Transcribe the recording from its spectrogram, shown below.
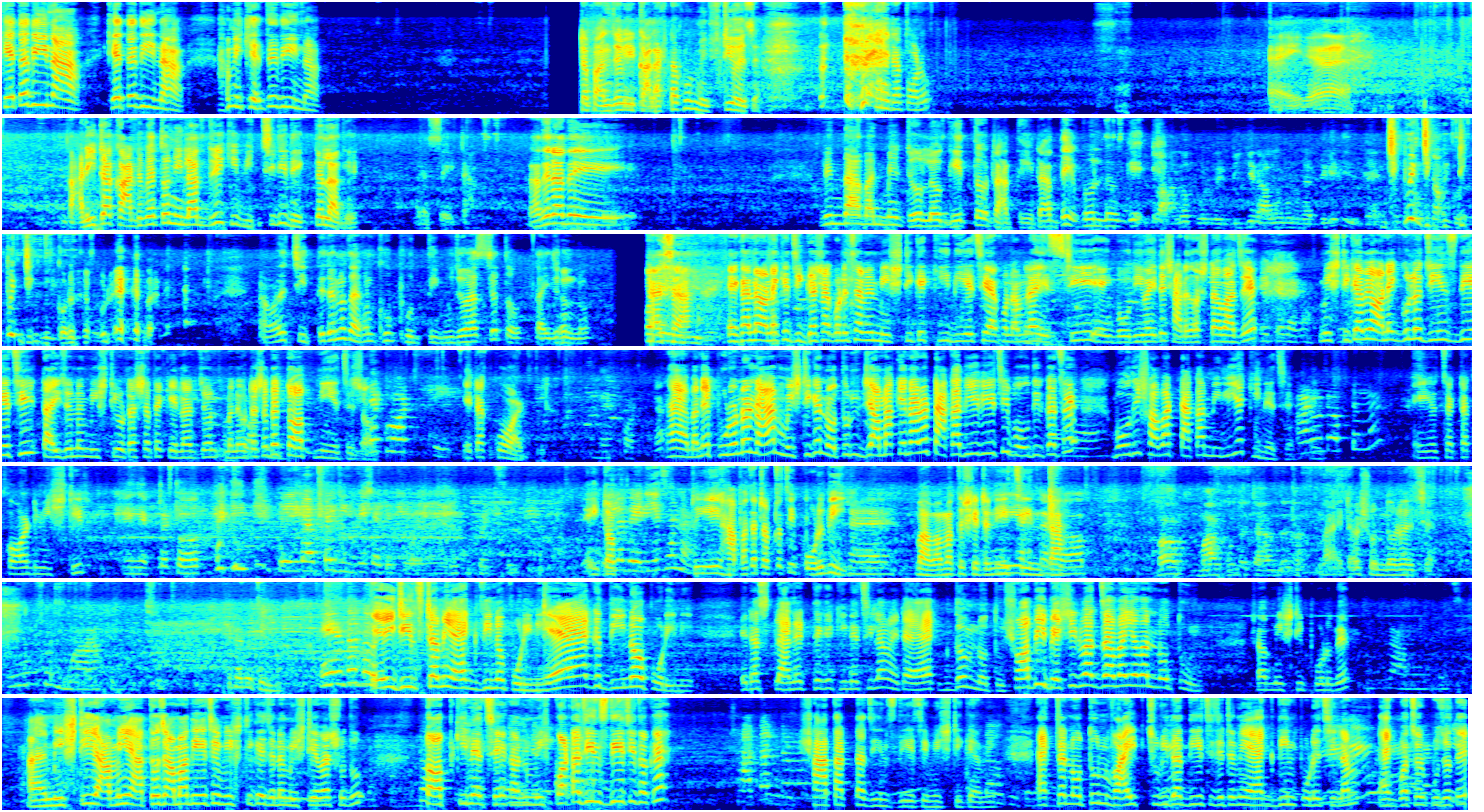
খেতে দিই না, খেতে দিই না, আমি খেতে দিই না। একটা পাঞ্জাবির কালারটা খুব মিষ্টি হয়েছে। এটা পড়ো এই রে। দাড়িটা কাটবে তো নীলাদ্রি, কি বিচ্ছিরি দেখতে লাগে। এইটা। রাধে রাধে। বৃন্দাবন মে ডোলোগে তো রাতে রাতে। ঝিকমিক ঝিকমিক ঝিকমিক করবে পুরো আমাদের চিত্তে জানো তো এখন খুব ফুর্তি পুজো আসছে তো তাই জন্য। আচ্ছা এখানে অনেকে জিজ্ঞাসা করেছে আমি মিষ্টিকে কি দিয়েছি? এখন আমরা এসছি এই বৌদি বাড়িতে সাড়ে দশটা বাজে। মিষ্টিকে আমি অনেকগুলো জিন্স দিয়েছি তাই জন্য মিষ্টি ওটার সাথে কেনার জন্য মানে ওটার সাথে টপ নিয়েছে সব। এটা কোয়ার্ড হ্যাঁ মানে পুরনো না মিষ্টিকে নতুন জামা কেনারও টাকা দিয়ে দিয়েছি বৌদির কাছে। বৌদি সবার টাকা মিলিয়ে কিনেছে। এই হচ্ছে একটা কর্ড মিষ্টির। এই একটা টপ। এই টপটা জিন্সের সাথে পরে এই টপ বেরিয়েছে না? তুই এই হাফাতা টপটা তুই পরবি? হ্যাঁ। বাবা মা তো সেটা নিয়ে চিন্তা। না? না এটাও সুন্দর হয়েছে। এই জিন্সটা আমি একদিনও পরিনি একদিনও পরিনি। এটা স্প্ল্যানেট থেকে কিনেছিলাম, এটা একদম নতুন। সবই বেশিরভাগ জামাই আমার নতুন। সব মিষ্টি পড়বে। আর মিষ্টি, আমি এত জামা দিয়েছি মিষ্টিকে যেন মিষ্টি এবার শুধু টপ কিনেছে, কারণ কটা জিন্স দিয়েছি তোকে? সাত আটটা জিন্স দিয়েছি মিষ্টিকে আমি। একটা নতুন হোয়াইট চুড়িদার দিয়েছি, যেটা আমি একদিন পরেছিলাম, এক বছর পুজোতে।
